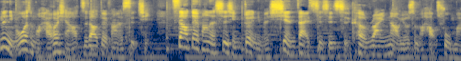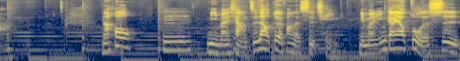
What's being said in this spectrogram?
那你们为什么还会想要知道对方的事情？知道对方的事情对你们现在此时此刻 right now 有什么好处吗？然后，嗯，你们想知道对方的事情，你们应该要做的是，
